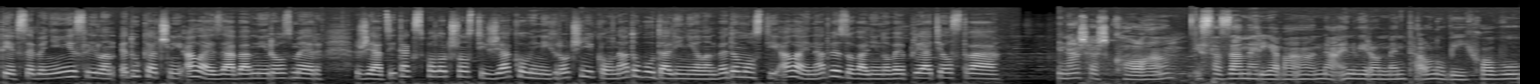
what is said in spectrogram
Tie v sebe neniesli len edukačný, ale aj zábavný rozmer. Žiaci tak v spoločnosti žiakov iných ročníkov nadobúdali nielen vedomosti, ale aj nadvezovali nové priateľstvá. Naša škola sa zameriava na environmentálnu výchovu,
